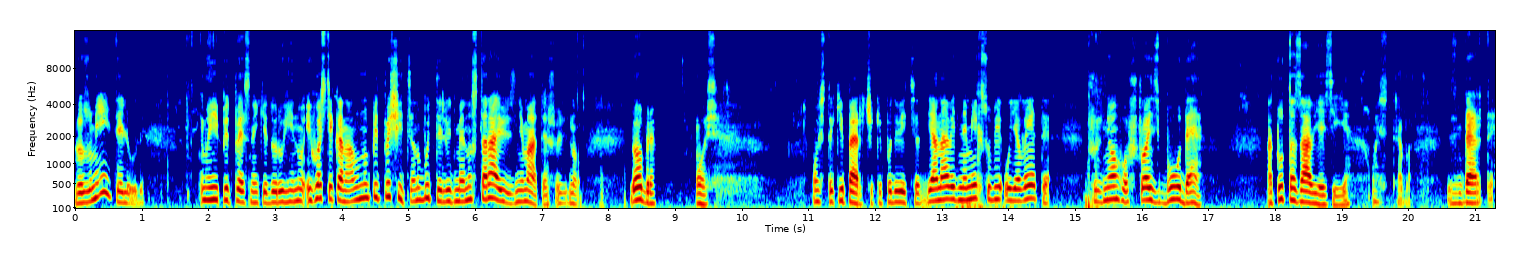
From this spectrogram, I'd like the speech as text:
Розумієте, люди? Мої підписники дорогі, ну і гості каналу, ну підпишіться, ну будьте людьми, ну стараюсь знімати щось. ну. Добре. Ось. Ось такі перчики, подивіться. Я навіть не міг собі уявити, що з нього щось буде. А тут та зав'язі є. Ось треба здерти.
